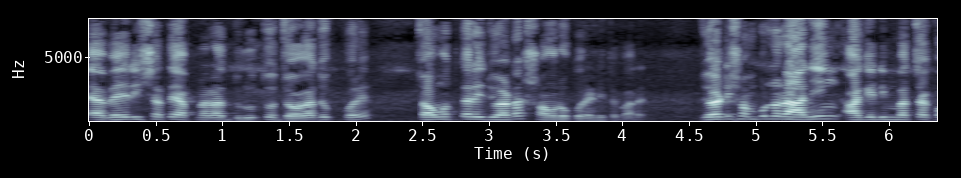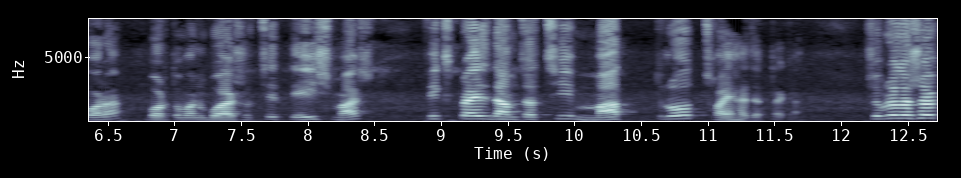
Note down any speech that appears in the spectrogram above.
অ্যাভেরির সাথে আপনারা দ্রুত যোগাযোগ করে চমৎকার এই জোড়াটা সংগ্রহ করে নিতে পারেন। জোড়াটি সম্পূর্ণ রানিং, আগে ডিম বাচ্চা করা, বর্তমান বয়স হচ্ছে তেইশ মাস। ফিক্সড প্রাইস দাম চাচ্ছি মাত্র ছয় হাজার টাকা। সুপ্রিয় দর্শক,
